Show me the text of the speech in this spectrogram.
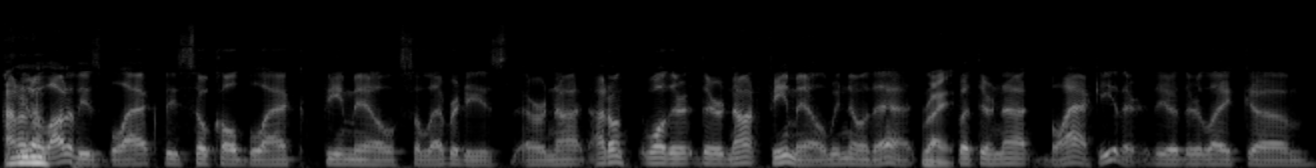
I don't know, know. a lot of these black, these so-called black female celebrities are not. I don't. Well, they're they're not female. We know that, Right. but they're not black either. They're they're like, um,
